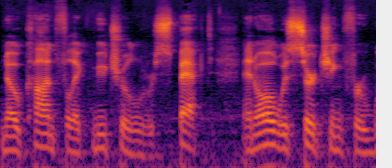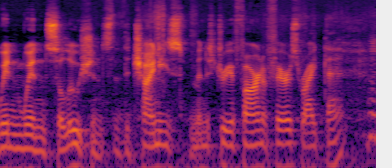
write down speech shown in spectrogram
no conflict, mutual respect, and always searching for win-win solutions. Did the Chinese Ministry of Foreign Affairs write that?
